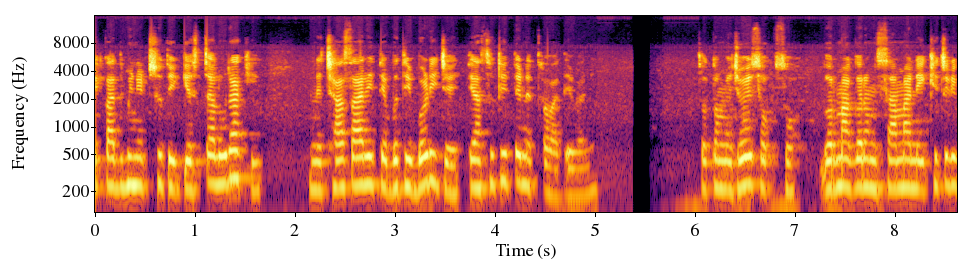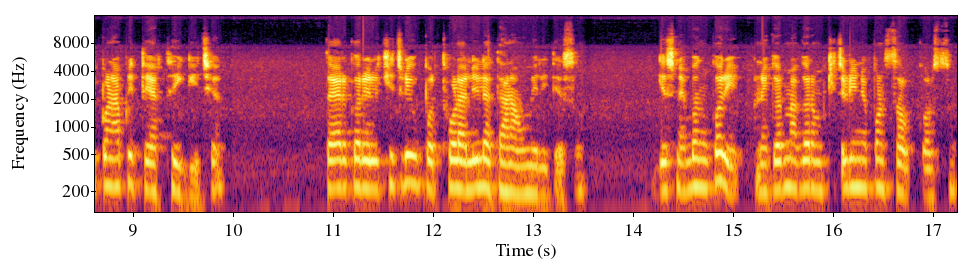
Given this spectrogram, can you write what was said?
એકાદ મિનિટ સુધી ગેસ ચાલુ રાખી અને છાશ આ રીતે બધી બળી જાય, ત્યાં સુધી તેને થવા દેવાની. તો તમે જોઈ શકશો ગરમા ગરમ સામાની ખીચડી પણ આપણી તૈયાર થઈ ગઈ છે. તૈયાર કરેલી ખીચડી ઉપર થોડા લીલા ધાણા ઉમેરી દેશું. ગેસને બંધ કરી અને ગરમા ગરમ ખીચડીને પણ સર્વ કરશું.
